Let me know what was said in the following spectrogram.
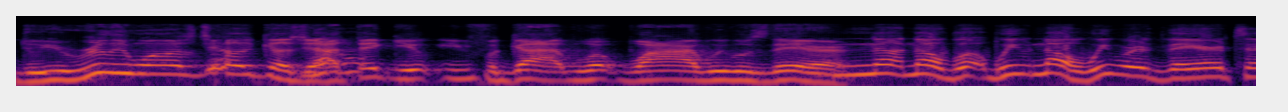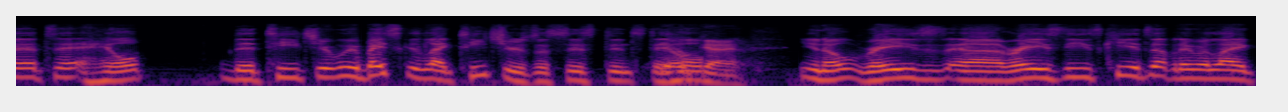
Do you really want us to tell? Because no. I think you you forgot what why we was there. No, no, but we no we were there to to help the teacher. We were basically like teachers assistants to help okay. you know raise uh, raise these kids up. They were like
